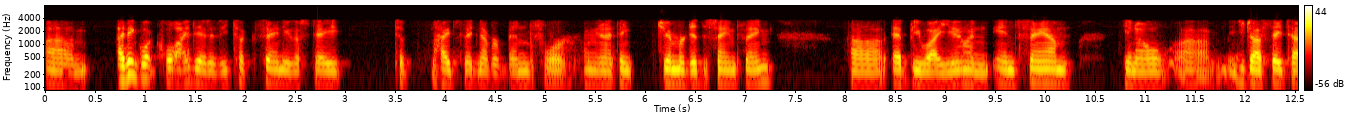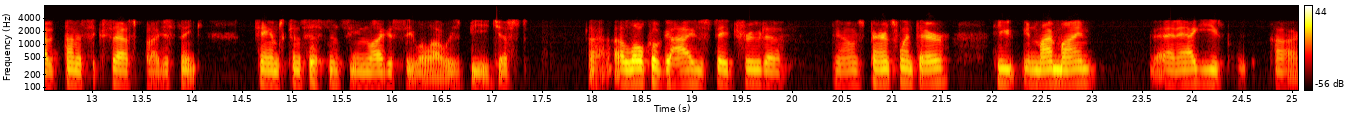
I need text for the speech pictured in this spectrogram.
um, I think what Kawhi did is he took San Diego State to heights they'd never been before. I mean, I think Jimmer did the same thing uh, at BYU, and and Sam, you know, uh, Utah State's had a ton of success, but I just think Sam's consistency and legacy will always be just a, a local guy who stayed true to, you know, his parents went there. He, in my mind, an Aggie uh,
